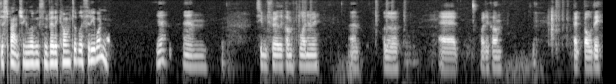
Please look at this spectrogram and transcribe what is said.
dispatching Livingston very comfortably three one. Yeah, um, seemed fairly comfortable anyway. Um, although, uh, what do you call him? Big Baldy,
